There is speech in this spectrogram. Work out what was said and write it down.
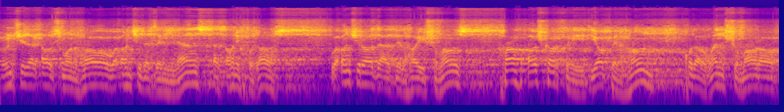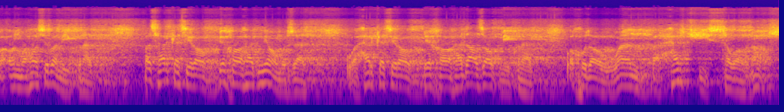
آنچه در آسمان ها و آنچه در زمین است از آن خداست. و آنچه را در دلهای شماست خواه آشکار کنید یا پنهان خداوند شما را به آن محاسبه می کند پس هر کسی را بخواهد می آمرزد و هر کسی را بخواهد عذاب می کند و خداوند بر هر چیز تواناست.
